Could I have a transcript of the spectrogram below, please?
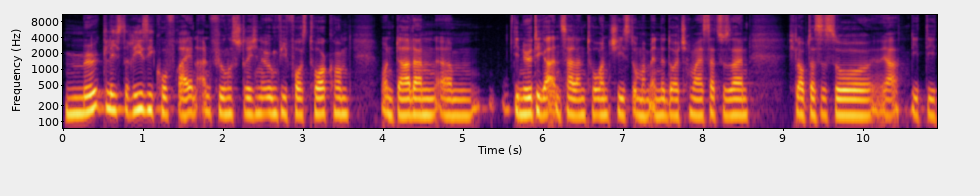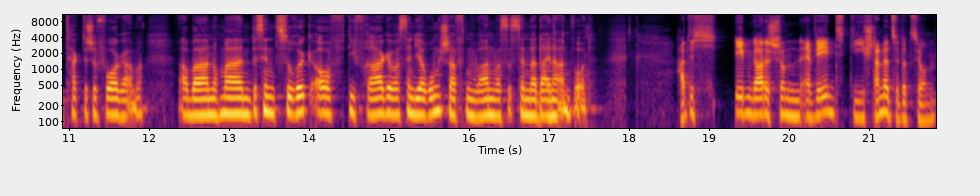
möglichst risikofrei in Anführungsstrichen irgendwie vors Tor kommt und da dann ähm, die nötige Anzahl an Toren schießt, um am Ende deutscher Meister zu sein. Ich glaube, das ist so ja die, die taktische Vorgabe. Aber nochmal ein bisschen zurück auf die Frage, was denn die Errungenschaften waren. Was ist denn da deine Antwort? Hatte ich eben gerade schon erwähnt, die Standardsituation.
